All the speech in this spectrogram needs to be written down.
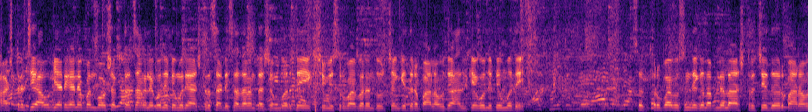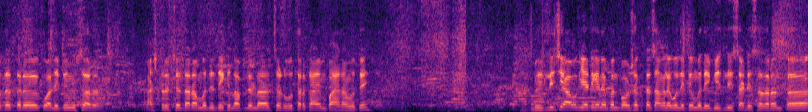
आस्टरची आवक या ठिकाणी आपण पाहू शकता. चांगल्या क्वालिटीमध्ये आस्टरसाठी साधारणतः शंभर ते एकशे वीस रुपयापर्यंत उच्चांकी दर पाहायला होते. हलक्या क्वालिटीमध्ये सत्तर रुपयापासून देखील आपल्याला आस्टरचे दर पाहायला होतात तर क्वालिटीनुसार आस्टरच्या दरामध्ये देखील आपल्याला चढउतार कायम पाहायला होते बिजलीची आवक या ठिकाणी आपण पाहू शकता. चांगल्या क्वालिटीमध्ये बिजलीसाठी साधारणतः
